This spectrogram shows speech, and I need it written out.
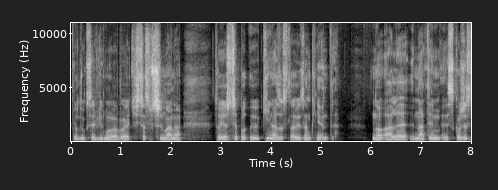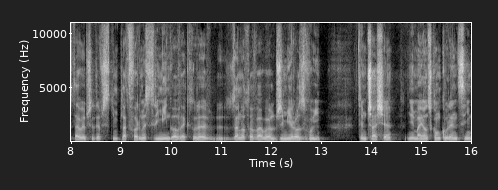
produkcja filmowa była jakiś czas wstrzymana, to jeszcze kina zostały zamknięte. No ale na tym skorzystały przede wszystkim platformy streamingowe, które zanotowały olbrzymi rozwój w tym czasie, nie mając konkurencji.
